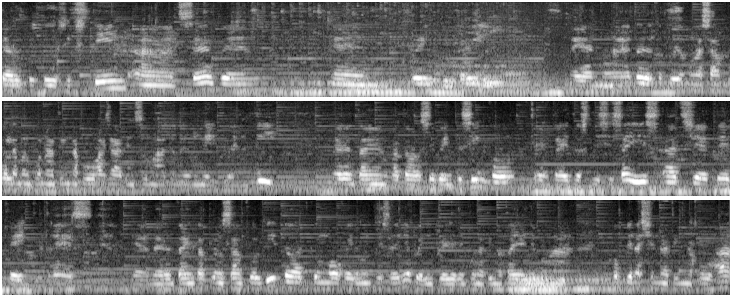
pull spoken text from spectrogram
32, 16 at 7 and 23. Ayan mga ito, ito po yung mga sample naman po natin nakuha sa ating sumada ngayong May 20. Meron tayong 14.25, 32.16 at 7.23. Ayan, meron tayong tatlong sample dito at kung okay naman po sa inyo, pwede, pwede rin po natin matayan yung mga kombinasyon natin nakuha.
